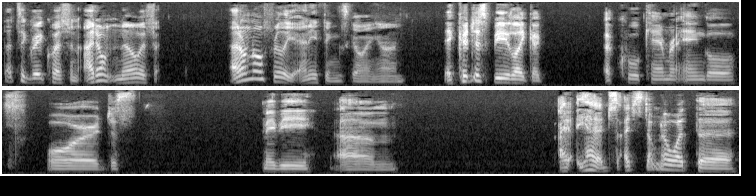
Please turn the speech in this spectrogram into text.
that's a great question. I don't know if I don't know if really anything's going on. It could just be like a a cool camera angle, or just maybe um. I yeah, I just I just don't know what the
